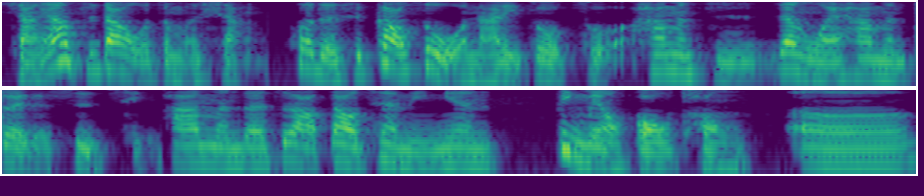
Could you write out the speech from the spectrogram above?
想要知道我怎么想，或者是告诉我哪里做错。他们只认为他们对的事情，他们的这道道歉里面并没有沟通。呃，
